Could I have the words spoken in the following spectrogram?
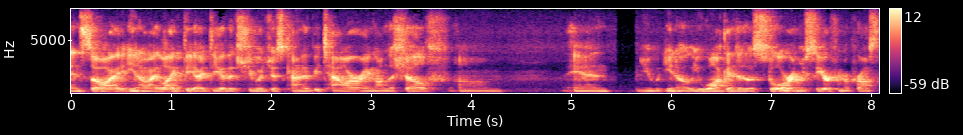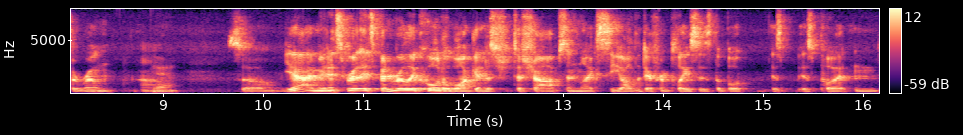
And so I, you know, I like the idea that she would just kind of be towering on the shelf, um, and you, you know, you walk into the store and you see her from across the room. Um, yeah. So yeah, I mean, it's really, it's been really cool to walk into sh- to shops and like see all the different places the book is is put, and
